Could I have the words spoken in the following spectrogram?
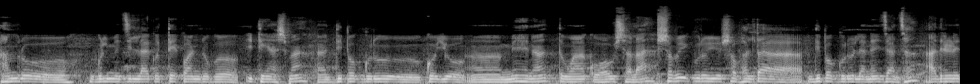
हाम्रो गुल्मी जिल्लाको तेक्वान्डोको इतिहासमा दिपक गुरुको यो मेहनत उहाँको हौसला सबै कुरो यो सफलता दिपक गुरुलाई नै जान्छ। आदरणीय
